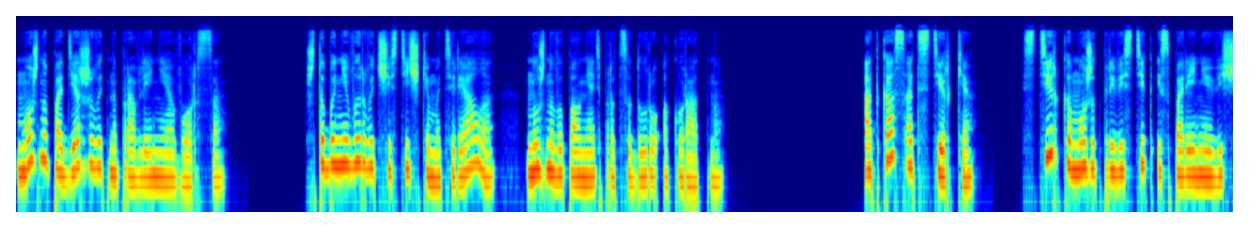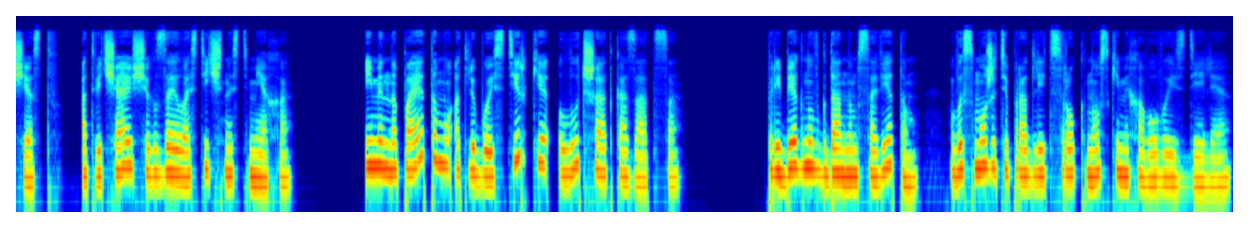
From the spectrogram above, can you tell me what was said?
можно поддерживать направление ворса. Чтобы не вырвать частички материала, нужно выполнять процедуру аккуратно. Отказ от стирки. Стирка может привести к испарению веществ, отвечающих за эластичность меха. Именно поэтому от любой стирки лучше отказаться. Прибегнув к данным советам, вы сможете продлить срок носки мехового изделия.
